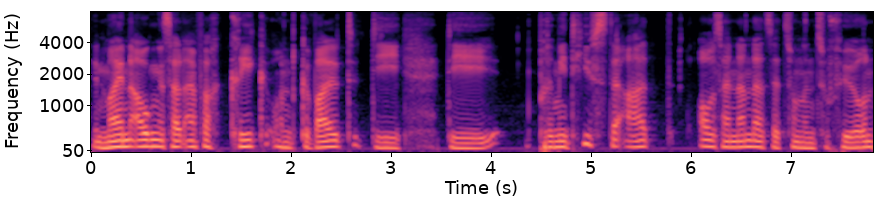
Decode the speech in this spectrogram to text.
In meinen Augen ist halt einfach Krieg und Gewalt die, die primitivste Art, Auseinandersetzungen zu führen.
